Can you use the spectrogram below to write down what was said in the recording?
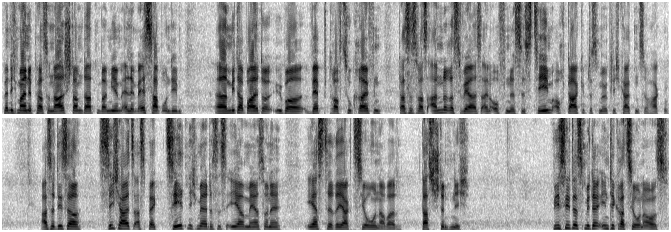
wenn ich meine Personalstammdaten bei mir im LMS habe und die äh, Mitarbeiter über Web darauf zugreifen, dass es was anderes wäre als ein offenes System. Auch da gibt es Möglichkeiten zu hacken. Also dieser Sicherheitsaspekt zählt nicht mehr, das ist eher mehr so eine erste Reaktion, aber das stimmt nicht. Wie sieht es mit der Integration aus?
